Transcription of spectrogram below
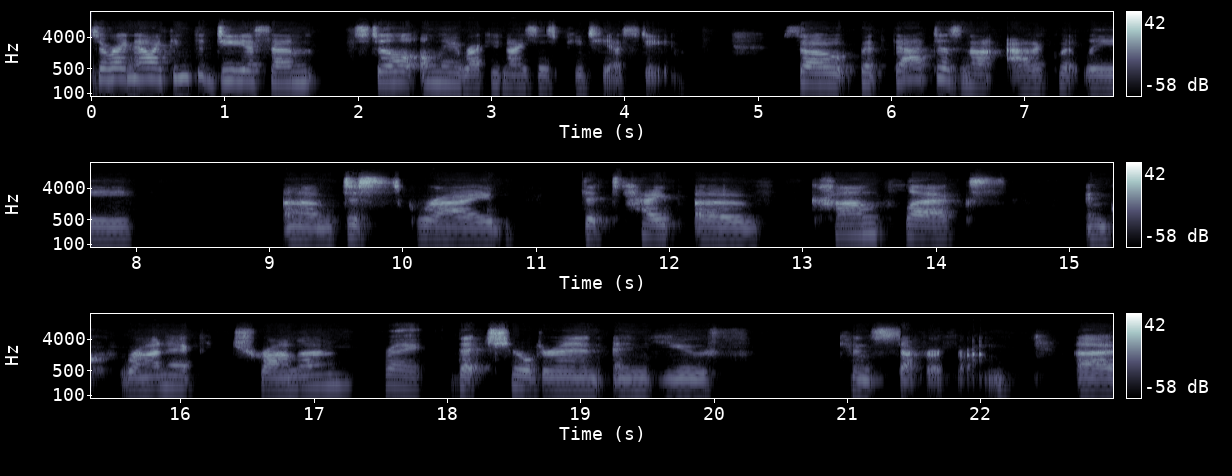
so right now i think the dsm still only recognizes ptsd so, but that does not adequately um, describe the type of complex and chronic trauma right. that children and youth can suffer from. Uh,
